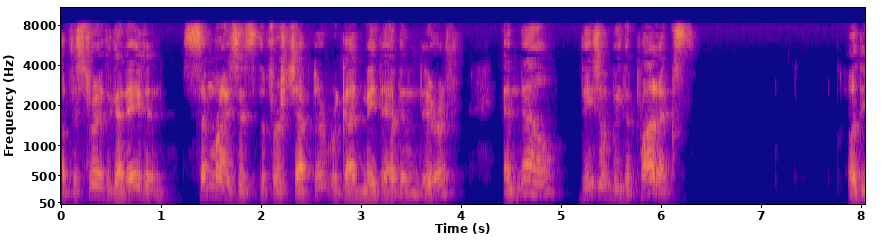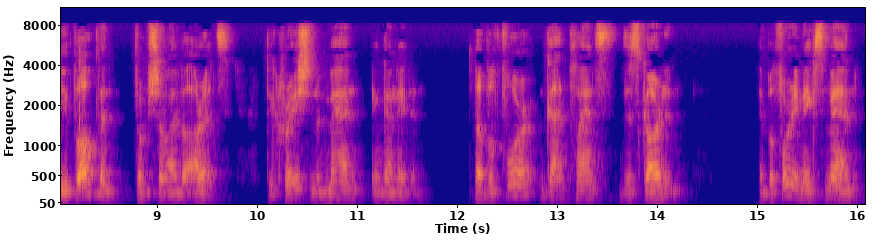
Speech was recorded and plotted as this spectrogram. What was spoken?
of the story of the Gan Eden summarizes the first chapter where God made the heaven and the earth, and now these will be the products of the evolvement from Shemayim Ba'aretz, the creation of man in Gan Eden. But before God plants this garden, and before he makes man,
